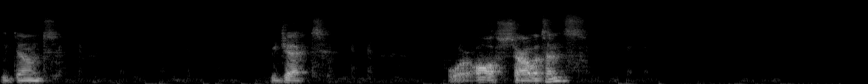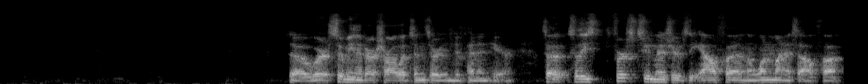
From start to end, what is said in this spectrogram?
we don't reject for all charlatans. So we're assuming that our charlatans are independent here. So, so these first two measures, the alpha and the one minus alpha,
